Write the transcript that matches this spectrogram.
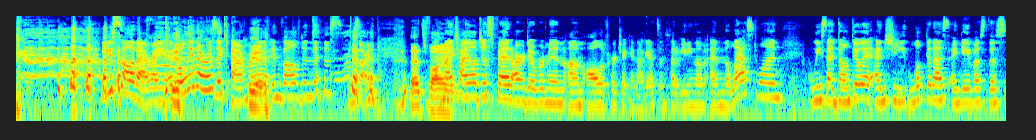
you saw that, right? If Yeah. only there was a camera Yeah. involved in this. I'm sorry. That's fine. My child just fed our Doberman um, all of her chicken nuggets instead of eating them. And the last one, we said, don't do it. And she looked at us and gave us this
